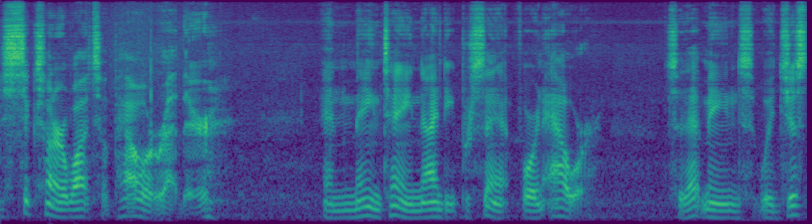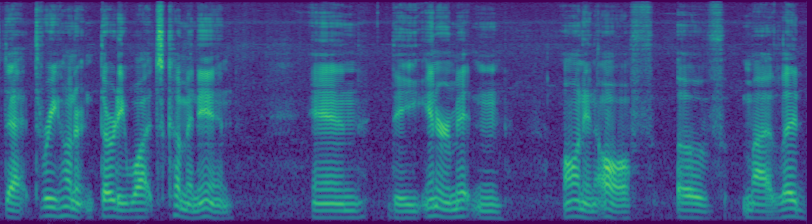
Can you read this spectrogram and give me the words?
600 watts of power right there and maintain 90% for an hour. So that means with just that 330 watts coming in and the intermittent on and off of my lead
